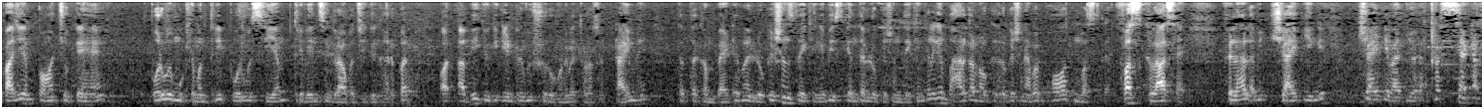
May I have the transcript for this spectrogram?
पाजी हम पहुँच चुके हैं पूर्व मुख्यमंत्री पूर्व सीएम त्रिवेंद्र सिंह रावत जी के घर पर। और अभी क्योंकि इंटरव्यू शुरू होने में थोड़ा सा टाइम है तब तक हम बैठे हुए लोकेशंस देखेंगे भी इसके अंदर लोकेशन देखेंगे लेकिन बाहर का लोकेशन यहाँ पर बहुत मस्त है फ़र्स्ट क्लास है। फ़िलहाल अभी चाय पियेंगे। चाय के बाद जो है अपना सेटअप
